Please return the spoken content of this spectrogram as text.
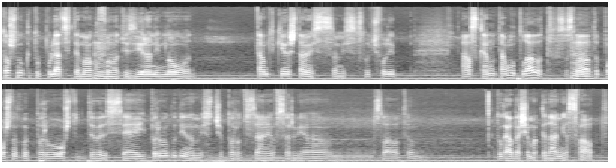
точно като поляците малко mm. фанатизирани, много там такива неща ми са ми се случвали. Аз карам там от ладата. С ладата mm. почнахме първо още 91 година. Мисля, че първото състояние в Сърбия с ладата. Тогава беше макадами асфалт.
